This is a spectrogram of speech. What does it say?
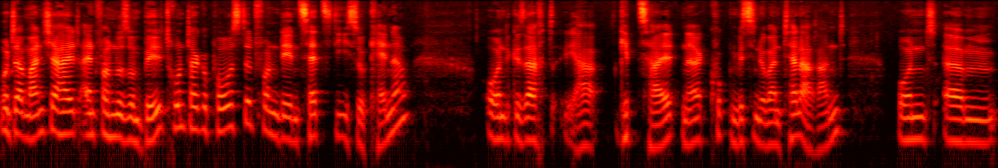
unter manche halt einfach nur so ein Bild drunter gepostet von den Sets, die ich so kenne. Und gesagt, ja, gibt's halt, ne, guck ein bisschen über den Tellerrand. Und ähm,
